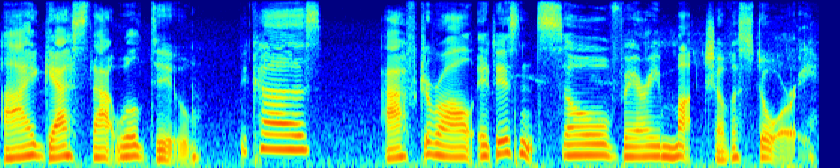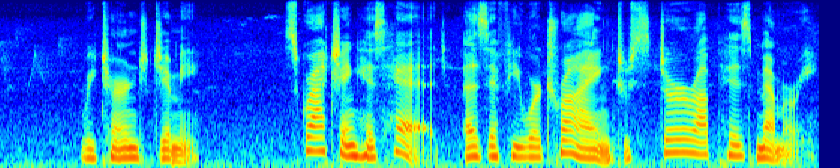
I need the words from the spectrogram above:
I guess that will do, because, after all, it isn't so very much of a story returned Jimmy, scratching his head as if he were trying to stir up his memory.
